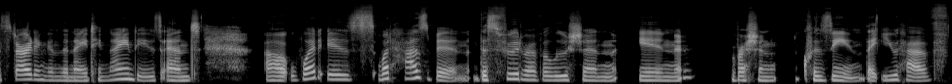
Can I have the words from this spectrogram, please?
Starting in the 1990s, and uh, what is what has been this food revolution in Russian cuisine that you have,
